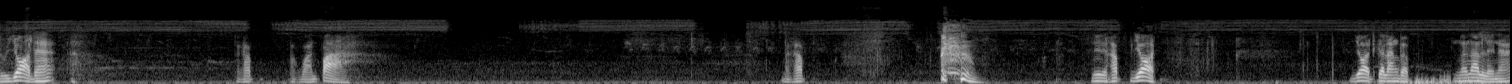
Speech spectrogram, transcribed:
ดูยอดนะฮะนะครับ ผักหวานป่านะครับ นี่นะครับ ยอด ยอดกำลังแบบนั่นๆเลยนะ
